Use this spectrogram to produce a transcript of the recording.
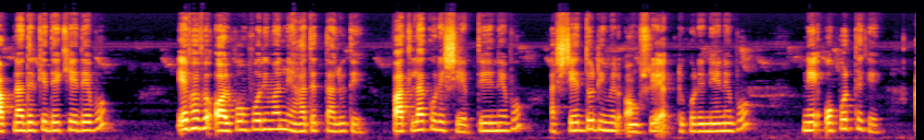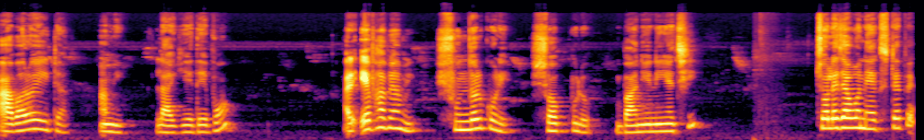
আপনাদেরকে দেখিয়ে দেব। এভাবে অল্প পরিমাণে হাতের তালুতে পাতলা করে শেপ দিয়ে নেব আর সেদ্ধ ডিমের অংশ একটু করে নিয়ে নেব। নিয়ে ওপর থেকে আবারও এইটা আমি লাগিয়ে দেব। আর এভাবে আমি সুন্দর করে সবগুলো বানিয়ে নিয়েছি। চলে যাব নেক্সট স্টেপে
